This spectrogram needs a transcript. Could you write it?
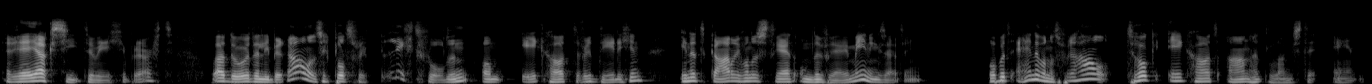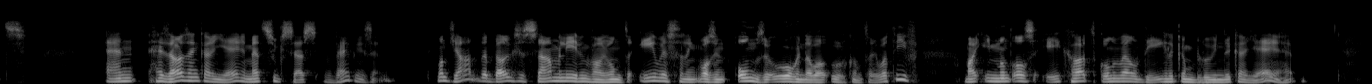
reactie teweeggebracht, waardoor de liberalen zich plots verplicht voelden om Eekhout te verdedigen in het kader van de strijd om de vrije meningsuiting. Op het einde van het verhaal trok Eekhout aan het langste eind. En hij zou zijn carrière met succes verder zijn. Want ja, de Belgische samenleving van rond de eeuwwisseling was in onze ogen dan wel oerconservatief, maar iemand als Eekhout kon wel degelijk een bloeiende carrière hebben.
